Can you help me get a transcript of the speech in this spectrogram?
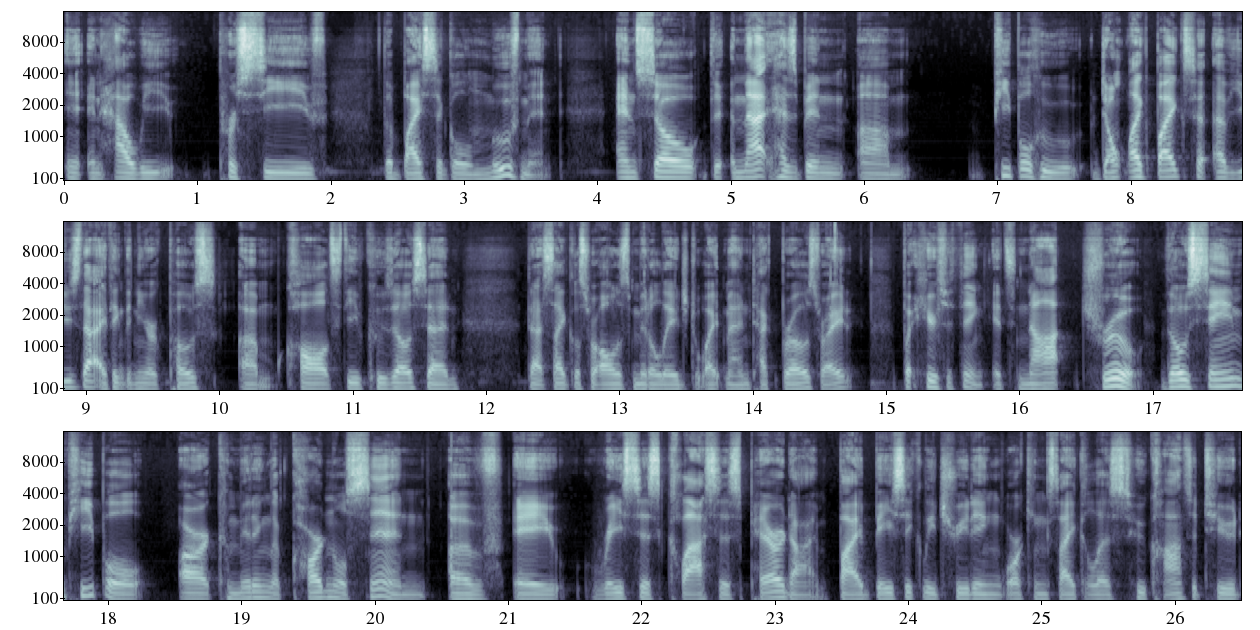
in, in how we perceive the bicycle movement, and so th- and that has been um, people who don't like bikes have used that. I think the New York Post um, called Steve Cuozzo said that cyclists were all just middle-aged white men, tech bros, right? But here's the thing: it's not true. Those same people are committing the cardinal sin of a racist classist paradigm by basically treating working cyclists who constitute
